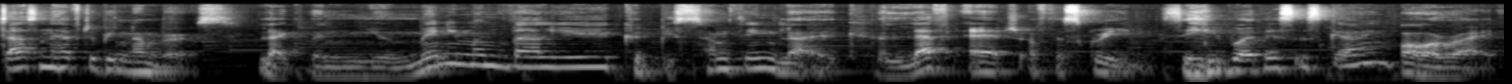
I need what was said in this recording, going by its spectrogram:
doesn't have to be numbers. Like the new minimum value could be something like the left edge of the screen. See where this is going? Alright,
